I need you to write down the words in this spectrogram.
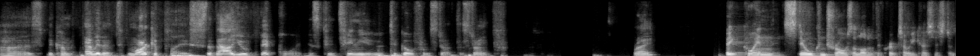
has become evident to the marketplace, the value of Bitcoin has continued to go from strength to strength. Right? Bitcoin still controls a lot of the crypto ecosystem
